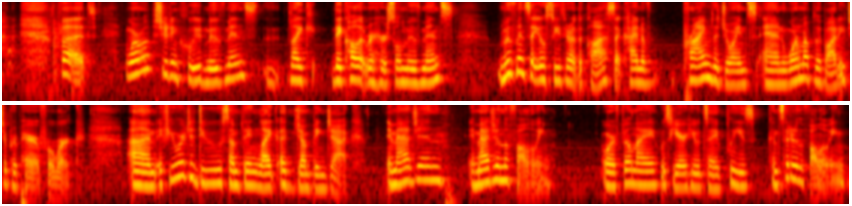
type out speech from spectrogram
but warm ups should include movements, like they call it rehearsal movements movements that you'll see throughout the class that kind of prime the joints and warm up the body to prepare it for work. Um, if you were to do something like a jumping jack, imagine imagine the following. Or if Bill Nye was here, he would say, please consider the following.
